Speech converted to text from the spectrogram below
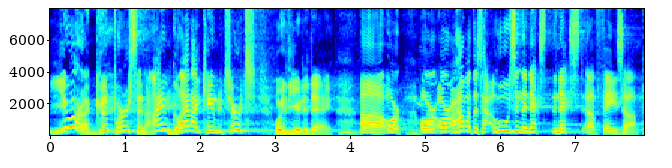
you are a good person. I am glad I came to church with you today. Uh, or, or, or how about this? Who's in the next, the next uh, phase up?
